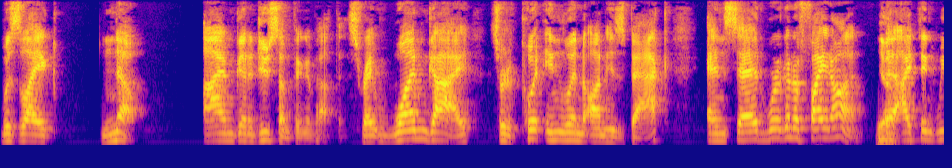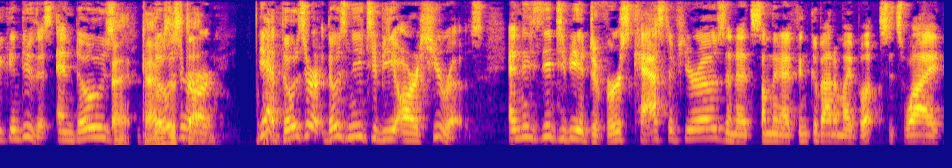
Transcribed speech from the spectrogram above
was like, no, I'm going to do something about this, right? One guy sort of put England on his back and said, we're going to fight on. Yeah. I think we can do this. And those, guy, guy those are our, yeah, those are, those need to be our heroes and these need to be a diverse cast of heroes. And it's something I think about in my books. It's why,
